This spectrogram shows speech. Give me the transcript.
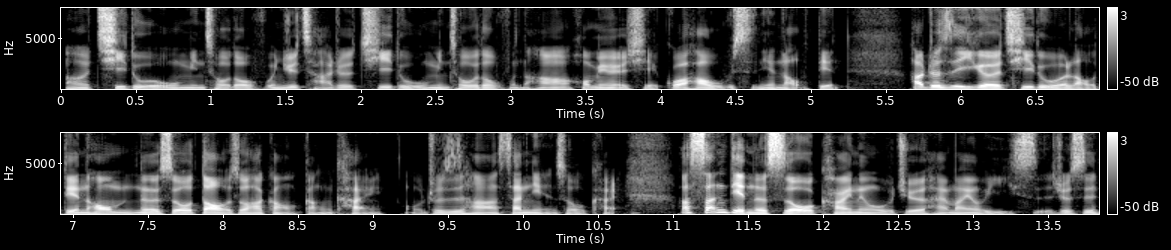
呃，七度无名臭豆腐，你去查就是七度无名臭豆腐，然后后面会写挂号五十年老店，它就是一个七度的老店。然后我们那个时候到的时候，它刚好刚开，哦，就是它三点的时候开。它三点的时候开呢，我觉得还蛮有意思，就是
